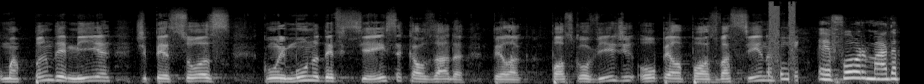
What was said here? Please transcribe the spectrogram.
Uma pandemia de pessoas com imunodeficiência causada pela pós-Covid ou pela pós-vacina. É formada,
